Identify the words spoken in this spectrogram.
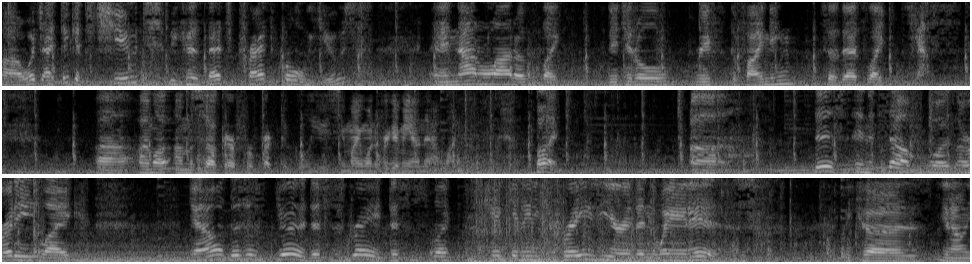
Uh, which I think it's cute because that's practical use and not a lot of like digital reef defining. So that's like, yes! Uh, I'm, a, I'm a sucker for practical use. You might want to forgive me on that one. But, uh, this in itself was already like, you know, this is good, this is great, this is like, you can't get any crazier than the way it is. Because, you know,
